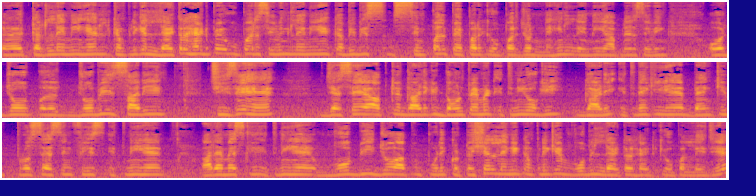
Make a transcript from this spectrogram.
कर लेनी है। कंपनी के लेटर हेड पे ऊपर रिसीविंग लेनी है। कभी भी सिंपल पेपर के ऊपर जो नहीं लेनी है आपने रिसीविंग और जो जो भी सारी चीज़ें हैं, जैसे आपके गाड़ी की डाउन पेमेंट इतनी होगी, गाड़ी इतने की है बैंक की प्रोसेसिंग फ़ीस इतनी है आरएमएस की इतनी है, वो भी जो आप पूरी कोटेशन लेंगे कंपनी के, वो भी लेटर हेड के ऊपर लीजिए,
